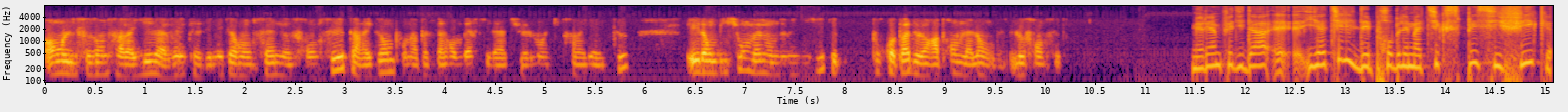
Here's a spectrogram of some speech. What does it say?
en les faisant travailler avec des metteurs en scène français. Par exemple, on a Pascal Rambert qui est là actuellement et qui travaille avec eux. Et l'ambition, même en 2018, est pourquoi pas de leur apprendre la langue, le français. Myriam Fedida, euh, y a-t-il des problématiques spécifiques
